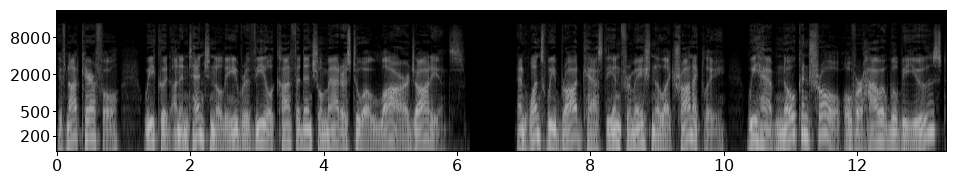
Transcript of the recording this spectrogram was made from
If not careful, we could unintentionally reveal confidential matters to a large audience. And once we broadcast the information electronically, we have no control over how it will be used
